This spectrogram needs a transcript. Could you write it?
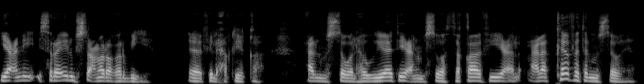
يعني إسرائيل مستعمرة غربية آه، في الحقيقة على المستوى الهوياتي على المستوى الثقافي على كافة المستويات.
